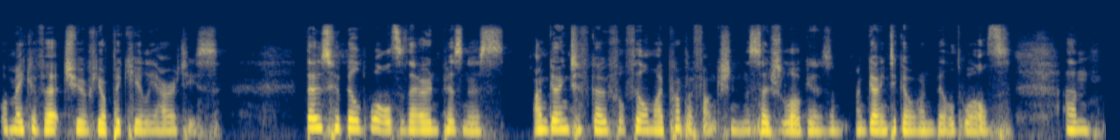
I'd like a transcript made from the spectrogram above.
or make a virtue of your peculiarities. Those who build walls are their own prisoners. I'm going to go fulfill my proper function in the social organism. I'm going to go and build walls. Um,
